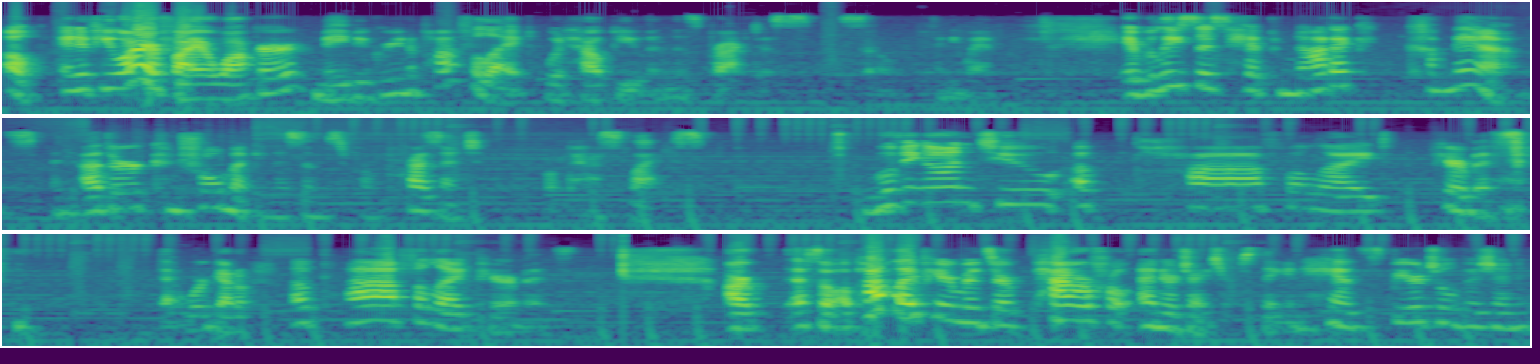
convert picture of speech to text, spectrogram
Oh, and if you are a firewalker, maybe green apophyllite would help you in this practice. So, anyway, it releases hypnotic commands and other control mechanisms from present or past lives. Moving on to apophyllite pyramids. that word got apophyllite pyramids. Our, so apophyllite pyramids are powerful energizers. They enhance spiritual vision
